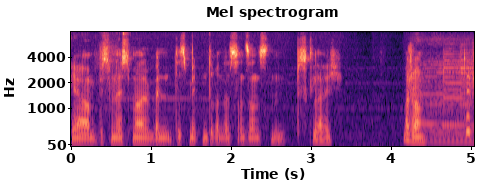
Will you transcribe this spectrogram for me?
Ja, bis zum nächsten Mal, wenn das mittendrin ist. Ansonsten bis gleich. Mal schauen. Tschüss.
